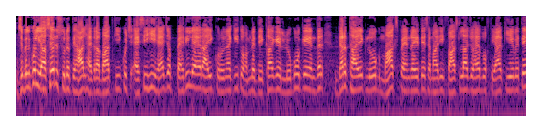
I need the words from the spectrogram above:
जी बिल्कुल, यासिर सूरत हाल हैदराबाद की कुछ ऐसी ही है। जब पहली लहर आई कोरोना की तो हमने देखा कि लोगों के अंदर डर था। एक लोग मास्क पहन रहे थे, समाजी फासला जो है वो अख्तियार किए हुए थे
